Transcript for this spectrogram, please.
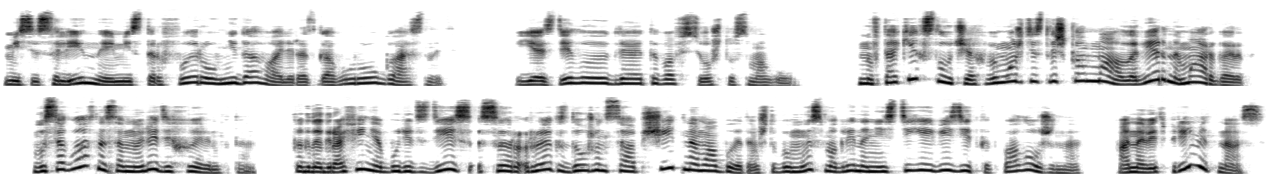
Миссис Линна и мистер Фэрроу не давали разговору угаснуть. Я сделаю для этого все, что смогу. Но в таких случаях вы можете слишком мало, верно, Маргарет? Вы согласны со мной, леди Хэрингтон? Когда графиня будет здесь, сэр Рекс должен сообщить нам об этом, чтобы мы смогли нанести ей визит, как положено. Она ведь примет нас?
